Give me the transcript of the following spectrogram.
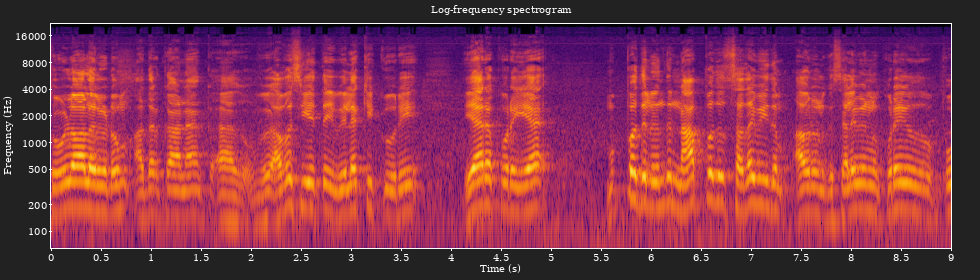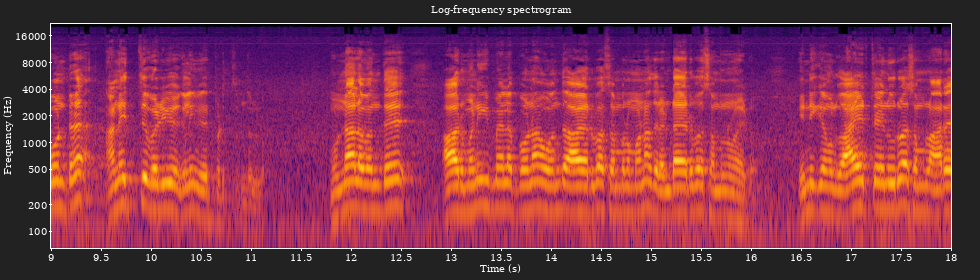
தொழிலாளர்களிடம் அதற்கான அவசியத்தை விலக்கி கூறி ஏறக்குறைய முப்பதிலிருந்து நாற்பது சதவீதம் அவர்களுக்கு செலவினங்கள் குறைவது போன்ற அனைத்து வழிவகைகளையும் ஏற்படுத்தி முன்னால் வந்து ஆறு மணிக்கு மேலே போனால் வந்து ஆயிரம் ரூபாய் சம்பளம் ஆனால் அது ரெண்டாயிரரூபா சம்பளம் ஆகிடும் இன்றைக்கி அவங்களுக்கு ஆயிரத்தி ஐநூறுரூவா சம்பளம் அரை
